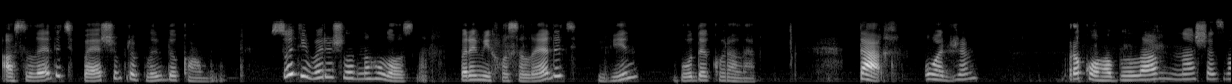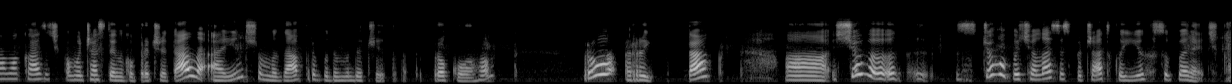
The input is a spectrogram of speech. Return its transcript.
а оселедець першим приплив до каменя. Судді вирішили одноголосно переміг оселедець, він буде королем. Так, отже, про кого була наша з вами казочка? Ми частинку прочитали, а іншу ми завтра будемо дочитувати. Про кого? про риб. Так? А, що, з чого почалася спочатку їх суперечка?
